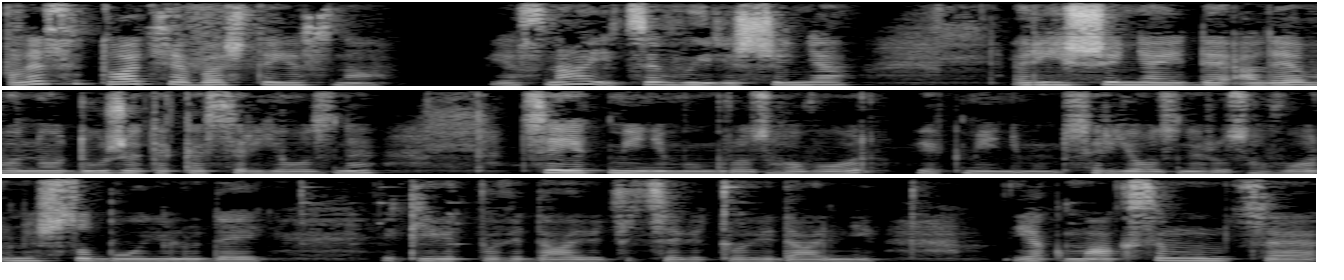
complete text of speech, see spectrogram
Але ситуація, бачите, ясна. Ясна, і це вирішення. Рішення йде, але воно дуже таке серйозне. Це як мінімум розговор, як мінімум серйозний розговор між собою людей, які відповідають за це відповідальні. Як максимум, це е,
